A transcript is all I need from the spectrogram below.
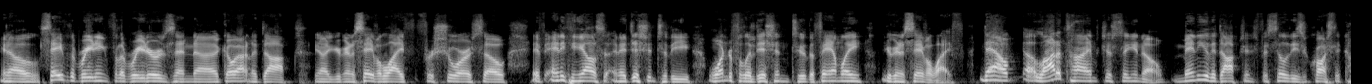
you know, save the breeding for the breeders and uh, go out and adopt. You know, you're going to save a life for sure. So, if anything else, in addition to the wonderful addition to the family, you're going to save a life. Now, a lot of times, just so you know, many of the adoption facilities across the country,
